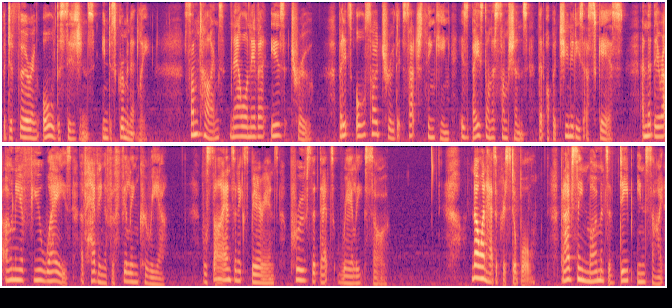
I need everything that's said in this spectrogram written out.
for deferring all decisions indiscriminately. Sometimes now or never is true, but it's also true that such thinking is based on assumptions that opportunities are scarce and that there are only a few ways of having a fulfilling career. Well, science and experience proves that that's rarely so. No one has a crystal ball, but I've seen moments of deep insight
